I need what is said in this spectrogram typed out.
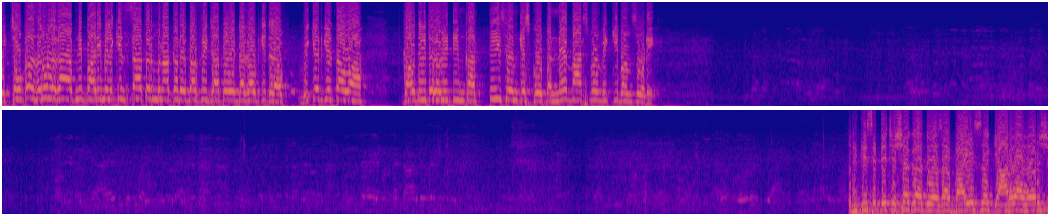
एक चौका ज़रूर लगाया अपनी पारी में, लेकिन सात रन बनाकर एक बार फिर जाते हुए डगआउट की तरफ़। विकेट गिरता हुआ गाँव देवी तलवली टीम का तीस रन के स्कोर पर नए बैट्समैन विक्की बंसोड़े रिद्धि सिद्धि चषक 2022 ग्यारहवा वर्ष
